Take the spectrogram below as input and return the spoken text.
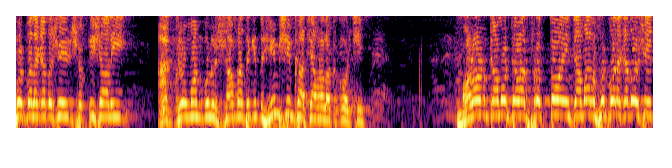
ফুটবল একাদশের শক্তিশালী আক্রমণগুলো সামলাতে কিন্তু হিমশিম খাচ্ছে আমরা লক্ষ্য করছি। মরণ কামড় দেওয়ার প্রত্যয় জামাল ফুটবল একাদশের।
